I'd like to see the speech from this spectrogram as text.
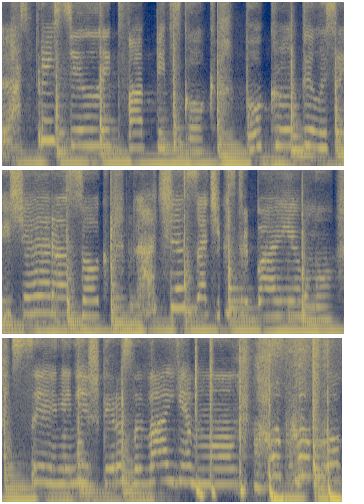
Раз присіли, два підскок, покрутилися іще разок, наче зайчики стрибаємо, сильні ніжки розвиваємо. Гоп-гоп-гоп,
